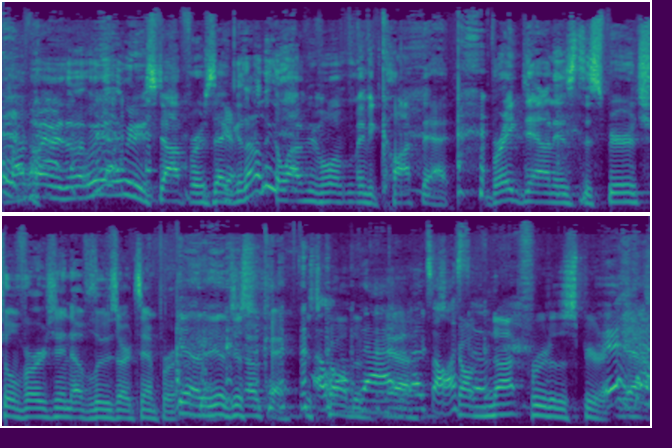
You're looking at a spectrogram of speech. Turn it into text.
Wait, wait, wait, we, I think we need to stop for a second because I don't think a lot of people maybe caught that. Breakdown is the spiritual version of lose our temper. Yeah, yeah, just Okay. It's I called love the, that. yeah. That's It's awesome. called not fruit of the spirit. Yeah.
